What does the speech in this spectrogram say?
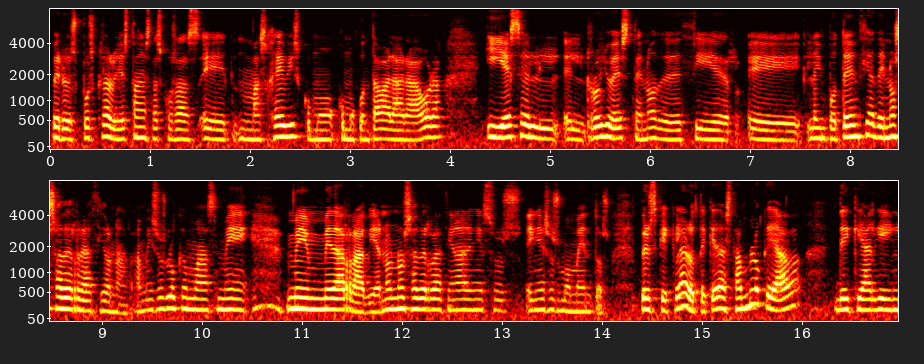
Pero después, claro, ya están estas cosas eh, más heavy, como, como contaba Lara ahora, y es el, el rollo este, ¿no? De decir, eh, la impotencia de no saber reaccionar. A mí eso es lo que más me, me, me, da rabia, ¿no? No saber reaccionar en esos, en esos momentos. Pero es que, claro, te quedas tan bloqueada de que alguien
